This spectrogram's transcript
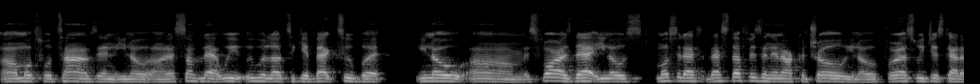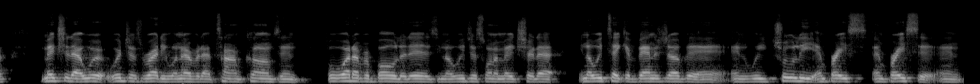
uh, multiple times, and you know uh, that's something that we we would love to get back to. But you know, um, as far as that, you know, most of that that stuff isn't in our control. You know, for us, we just gotta make sure that we're we're just ready whenever that time comes, and for whatever bowl it is, you know, we just want to make sure that you know we take advantage of it and, and, we truly embrace embrace it, and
